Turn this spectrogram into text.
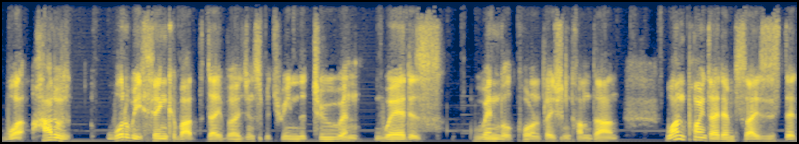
What how do what do we think about the divergence between the two and where does when will core inflation come down? One point I'd emphasize is that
